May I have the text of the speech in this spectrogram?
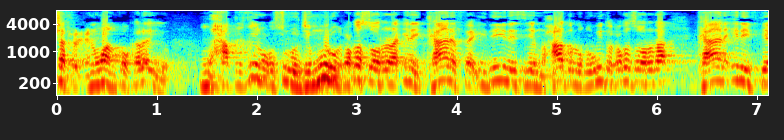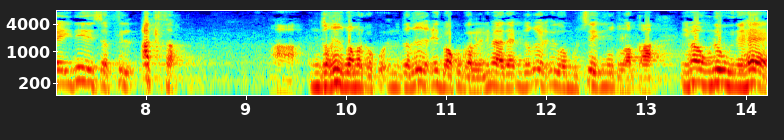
sharxu cinwaanka oo kale iyo muxaqiqiin usul jamhuur wuxuu ka soo raraa inay kaana faa'iideyneysa iyo nuxaada luqawiinta wuxuu ka soo raraa kaana inay faa'iideyneysa fi lakar ibnu daqiiq baa marka ibnu daqiiq ciid baa ku garlay limaada ibnu daqiiq ciid waa mujtahid mutlaqa. Imaamu nawwina hee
